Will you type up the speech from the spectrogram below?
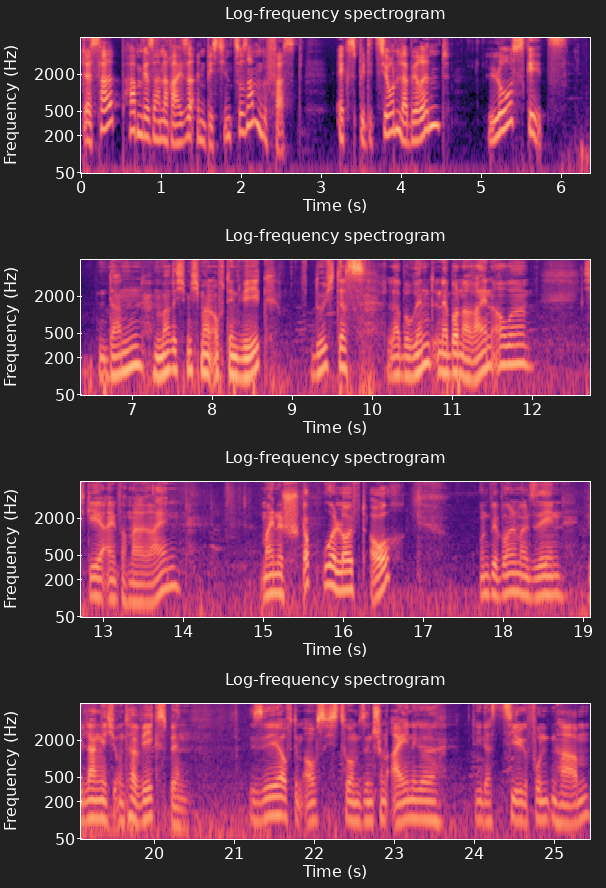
Deshalb haben wir seine Reise ein bisschen zusammengefasst. Expedition Labyrinth, los geht's. Dann mache ich mich mal auf den Weg durch das Labyrinth in der Bonner Rheinaue. Ich gehe einfach mal rein. Meine Stoppuhr läuft auch und wir wollen mal sehen, wie lange ich unterwegs bin. Sehe, auf dem Aussichtsturm sind schon einige, die das Ziel gefunden haben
